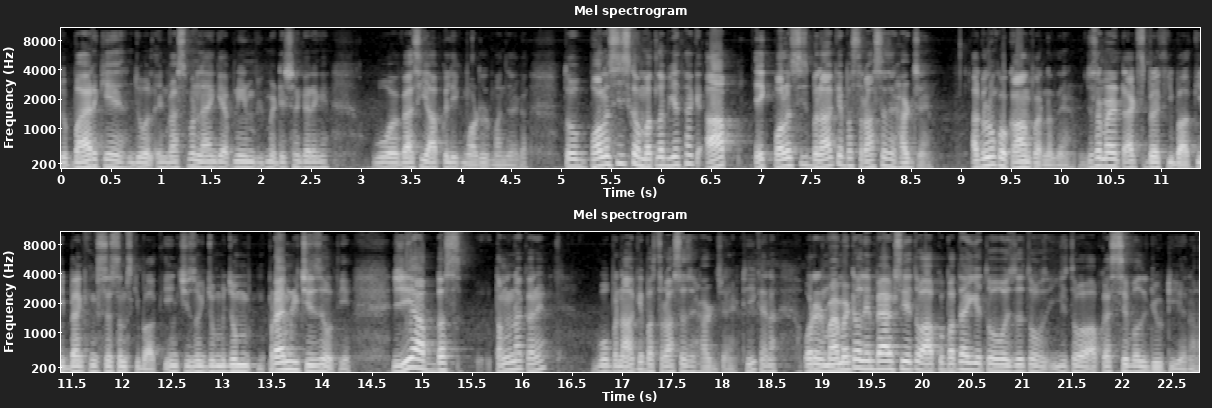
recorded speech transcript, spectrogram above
جو باہر کے جو انویسٹمنٹ لائیں گے، اپنی امپلیمنٹیشن کریں گے، وہ ویسے ہی آپ کے لیے ایک ماڈل بن جائے گا۔ تو پالیسیز کا مطلب یہ تھا کہ آپ ایک پالیسیز بنا کے بس راستے سے ہٹ جائیں۔ اگلوں کو کام کرنے دیں۔ جیسے میں نے ٹیکس بریک کی بات کی بینکنگ سسٹمس کی بات کی، ان چیزوں کی جو جو پرائمری چیزیں ہوتی ہیں۔ یہ آپ بس تنگ نہ کریں، وہ بنا کے بس راستے سے ہٹ جائیں، ٹھیک ہے نا؟ اور انوائرمنٹل امپیکٹس یہ تو آپ کو پتہ ہے، یہ تو یہ تو یہ تو آپ کا سول ڈیوٹی ہے نا۔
